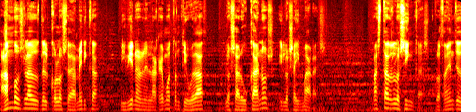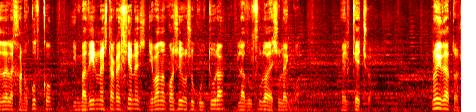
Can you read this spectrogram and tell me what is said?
A ambos lados del Coloso de América vivieron en la remota antigüedad los araucanos y los aymaras. Más tarde los incas, procedentes del lejano Cuzco, invadieron estas regiones llevando consigo su cultura y la dulzura de su lengua, el quechua. No hay datos,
